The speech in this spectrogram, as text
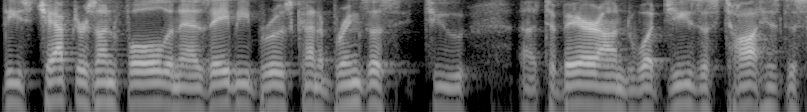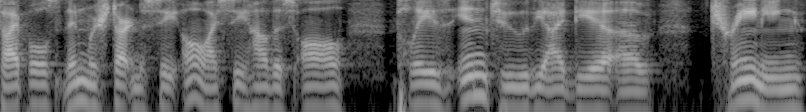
these chapters unfold, and as A.B. Bruce kind of brings us to uh, to bear on what Jesus taught his disciples, then we're starting to see, oh, I see how this all plays into the idea of training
